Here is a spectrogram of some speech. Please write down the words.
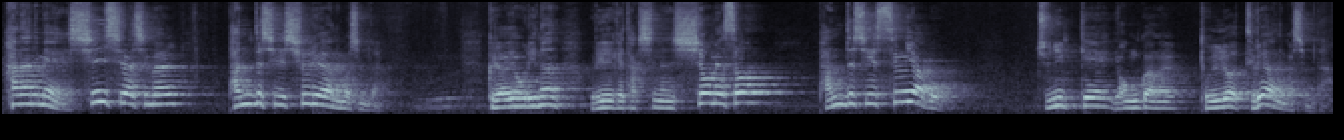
하나님의 신실하심을 반드시 신뢰해야 하는 것입니다. 그래야 우리는 우리에게 닥치는 시험에서 반드시 승리하고 주님께 영광을 돌려드려야 하는 것입니다.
